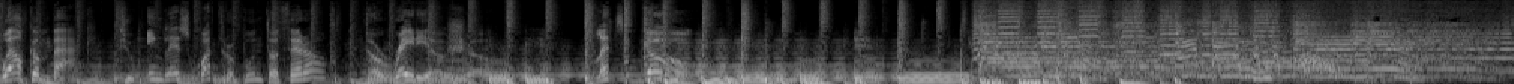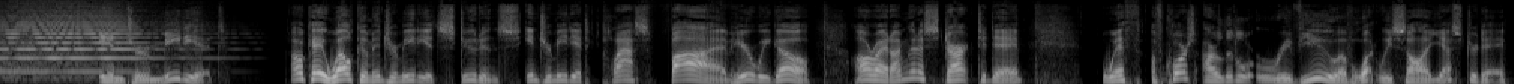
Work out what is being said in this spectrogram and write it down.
Welcome back to Inglés 4.0, the radio show. Let's go! Intermediate. Okay, welcome, intermediate students. Intermediate class five. Here we go. All right, I'm going to start today with, of course, our little review of what we saw yesterday.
